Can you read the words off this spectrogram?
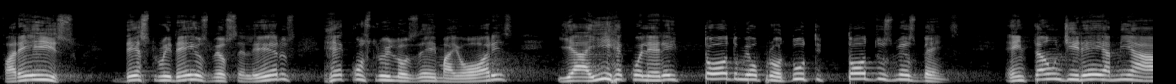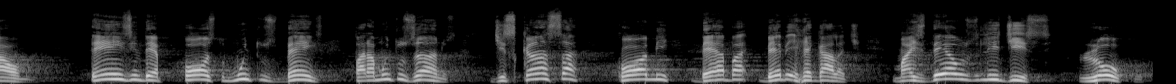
Farei isso destruirei os meus celeiros, reconstruí-los-ei maiores, e aí recolherei todo o meu produto e todos os meus bens. Então direi à minha alma: Tens em depósito muitos bens para muitos anos. Descansa, come, beba, bebe e regala-te. Mas Deus lhe disse: Louco,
